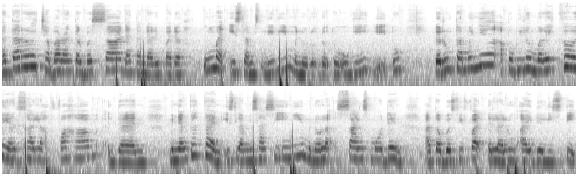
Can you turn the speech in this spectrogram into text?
Antara cabaran terbesar datang daripada umat Islam sendiri menurut Dr. Ugi iaitu terutamanya apabila mereka yang salah faham dan menyangkakan islamisasi ini menolak sains moden atau bersifat terlalu idealistik.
